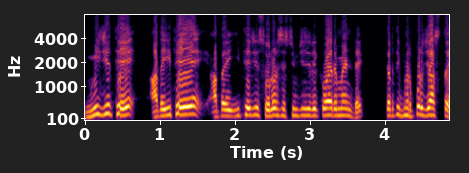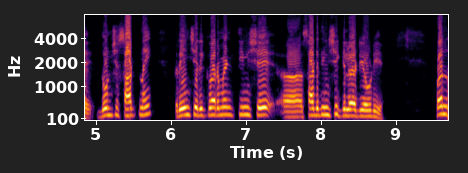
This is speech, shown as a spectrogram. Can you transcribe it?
मी जिथे आता इथे आता इथे जी सोलर सिस्टीमची जी रिक्वायरमेंट आहे तर ती भरपूर जास्त आहे. दोनशे साठ नाही तर यांची रिक्वायरमेंट तीनशे साडेतीनशे किलोवॅट एवढी आहे. पण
